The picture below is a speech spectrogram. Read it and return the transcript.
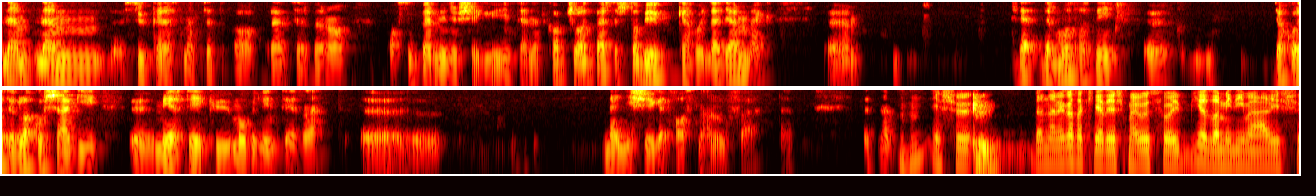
Nem, nem szűk keresztmetszet a rendszerben a, a szuper minőségű internet kapcsolat. Persze stabil kell, hogy legyen, meg de, de mondhatni gyakorlatilag lakossági mértékű mobil internet mennyiséget használunk fel. Uh-huh. És benne még az a kérdés merült föl, hogy mi az a minimális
